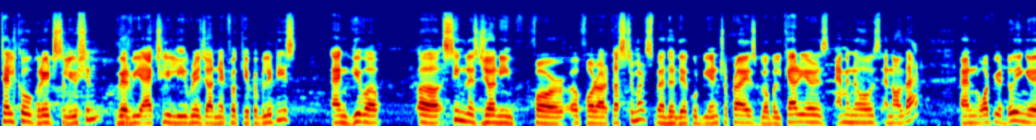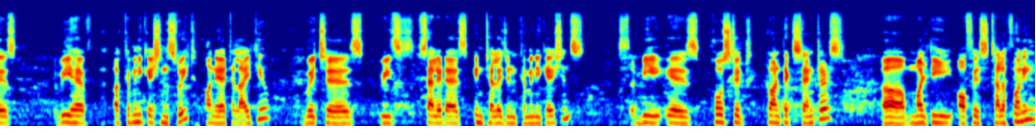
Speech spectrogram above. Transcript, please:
telco grade solution where we actually leverage our network capabilities and give a, a seamless journey for uh, for our customers whether there could be enterprise global carriers mnos and all that and what we are doing is we have a communication suite on airtel iq which is we sell it as intelligent communications B is hosted contact centers, uh, multi-office telephony,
